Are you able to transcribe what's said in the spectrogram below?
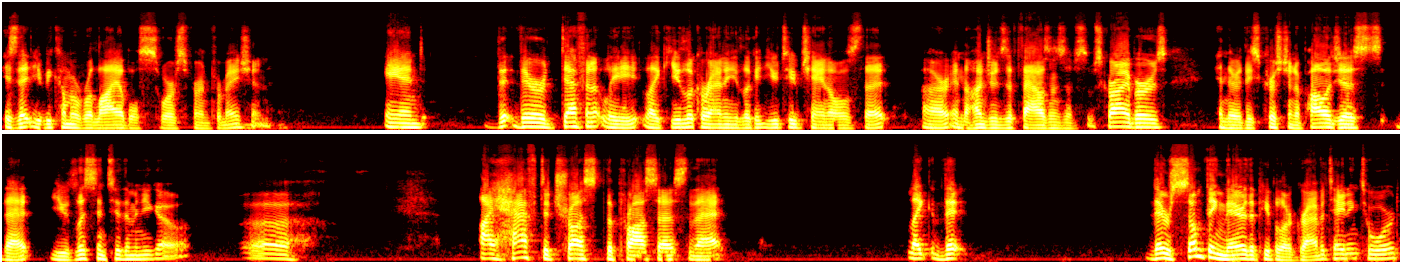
is that you become a reliable source for information. And th- there are definitely like you look around and you look at youtube channels that are in the hundreds of thousands of subscribers and there are these christian apologists that you listen to them and you go uh, i have to trust the process that like that there's something there that people are gravitating toward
